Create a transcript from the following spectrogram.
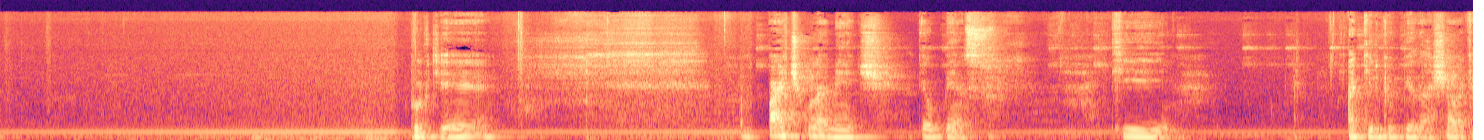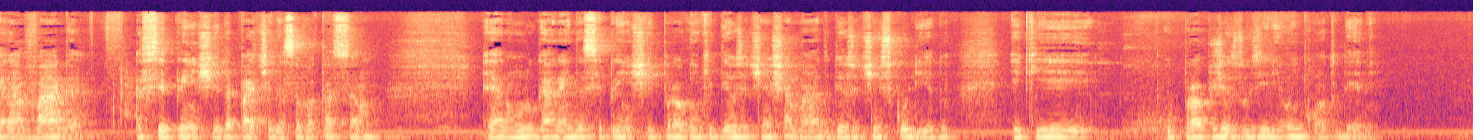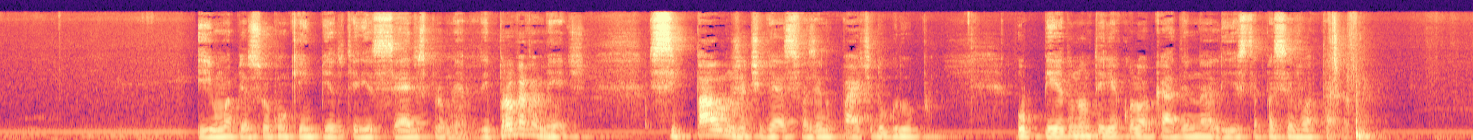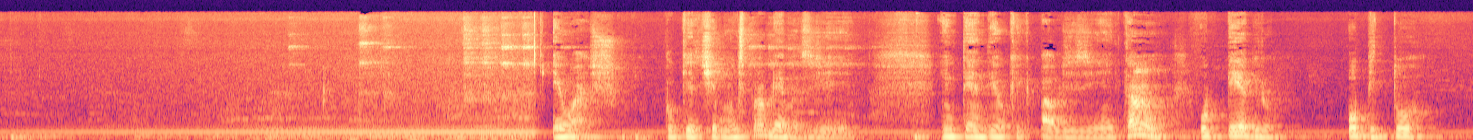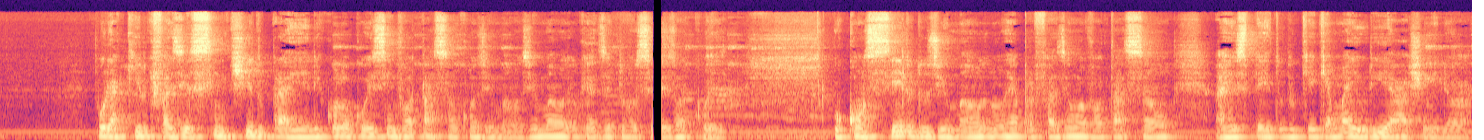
Porque particularmente eu penso que aquilo que o Pedro achava que era a vaga a ser preenchida a partir dessa votação era um lugar ainda a ser preenchido por alguém que Deus já tinha chamado, Deus já tinha escolhido e que o próprio Jesus iria ao encontro dele e uma pessoa com quem Pedro teria sérios problemas. E provavelmente, se Paulo já tivesse fazendo parte do grupo, o Pedro não teria colocado ele na lista para ser votado. Eu acho, porque ele tinha muitos problemas de entendeu o que, que Paulo dizia. Então, o Pedro optou por aquilo que fazia sentido para ele e colocou isso em votação com os irmãos. Irmãos, eu quero dizer para vocês uma coisa. O conselho dos irmãos não é para fazer uma votação a respeito do que, que a maioria acha melhor.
